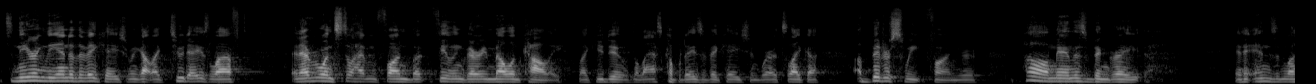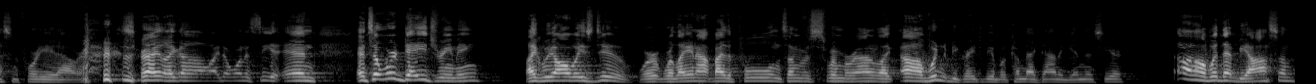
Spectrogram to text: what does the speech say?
it's nearing the end of the vacation. We got like two days left and everyone's still having fun but feeling very melancholy like you do the last couple days of vacation where it's like a, a bittersweet fun. You're, oh man, this has been great. And it ends in less than 48 hours, right? Like, oh, I don't want to see it end. And so we're daydreaming like we always do. We're, we're laying out by the pool and some of us swim around. We're like, oh, wouldn't it be great to be able to come back down again this year? Oh, wouldn't that be awesome?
